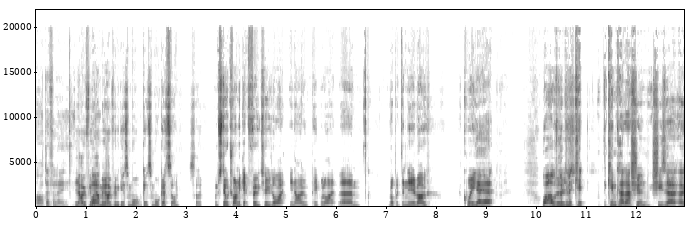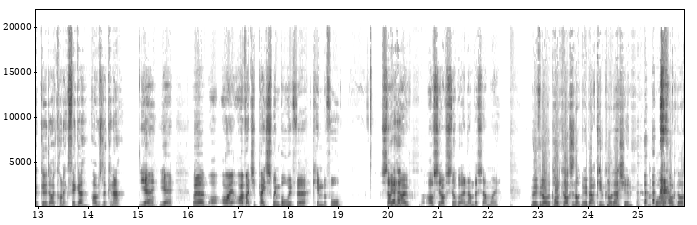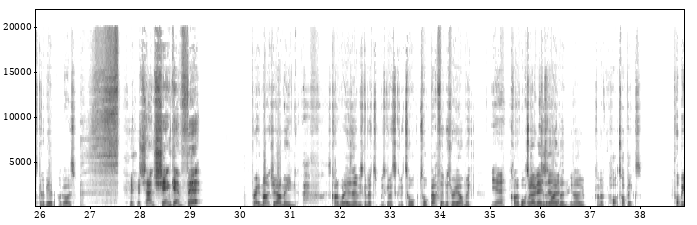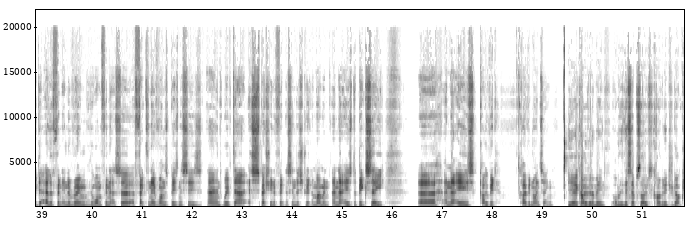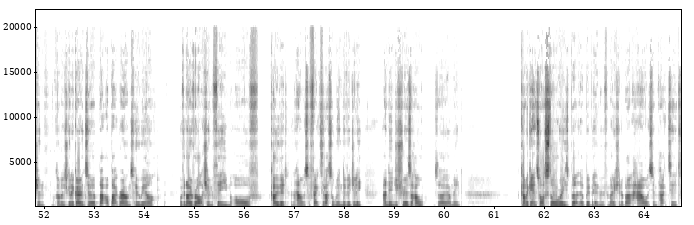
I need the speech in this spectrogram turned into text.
oh, definitely. Yeah, hopefully. Well- yeah, I mean, hopefully we get some more get some more guests on. So I'm still trying to get through to, like, you know, people like um, Robert De Niro, the Queen. Yeah, yeah. Well, I was looking at Ki- Kim Kardashian. She's a, a good iconic figure. I was looking at. Yeah, yeah. Well, I, I've actually played swingball with uh, Kim before. So, you Yeah. know, obviously I've still got a number somewhere. moving on, the podcast is not going to be about Kim Kardashian. What's the podcast going to be about, guys? Chatting shit and getting fit. Pretty much. Yeah, I mean, it's kind of what it is, isn't it? We're going to we're going to talk talk about fitness, really, aren't we? Yeah. Kind of what's Although hot at the uh, moment. You know, kind of hot topics. Probably the elephant in the room, the one thing that's uh, affecting everyone's businesses, and with that, especially in the fitness industry at the moment, and that is the big C, uh, and that is COVID, COVID 19. Yeah, COVID. I mean, obviously this episode, kind of an introduction. We're kind of just going to go into about our backgrounds, who we are, with an overarching theme of COVID and how it's affected us all individually and the industry as a whole. So, I mean, kind of get into our stories, but there'll be a bit of information about how it's impacted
